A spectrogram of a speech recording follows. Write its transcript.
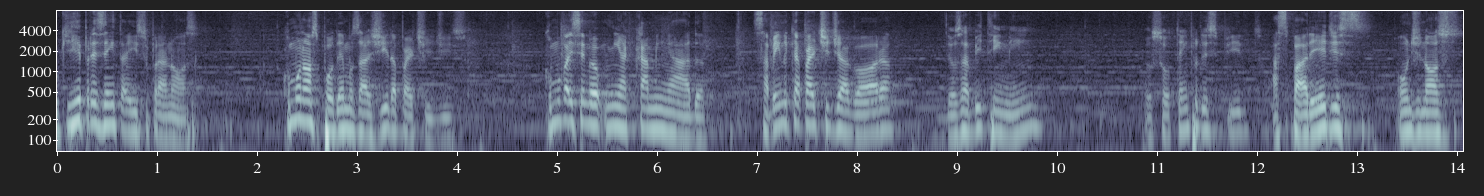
o que representa isso para nós? Como nós podemos agir a partir disso? Como vai ser minha caminhada? Sabendo que a partir de agora, Deus habita em mim, eu sou o templo do Espírito, as paredes onde nós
